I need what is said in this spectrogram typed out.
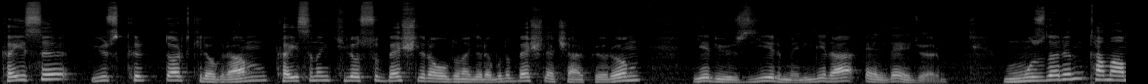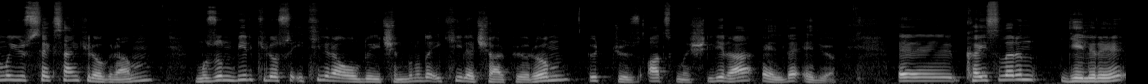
Kayısı 144 kilogram. Kayısının kilosu 5 lira olduğuna göre bunu 5 ile çarpıyorum. 720 lira elde ediyorum. Muzların tamamı 180 kilogram. Muzun 1 kilosu 2 lira olduğu için bunu da 2 ile çarpıyorum. 360 lira elde ediyor. Ee, kayısıların geliri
